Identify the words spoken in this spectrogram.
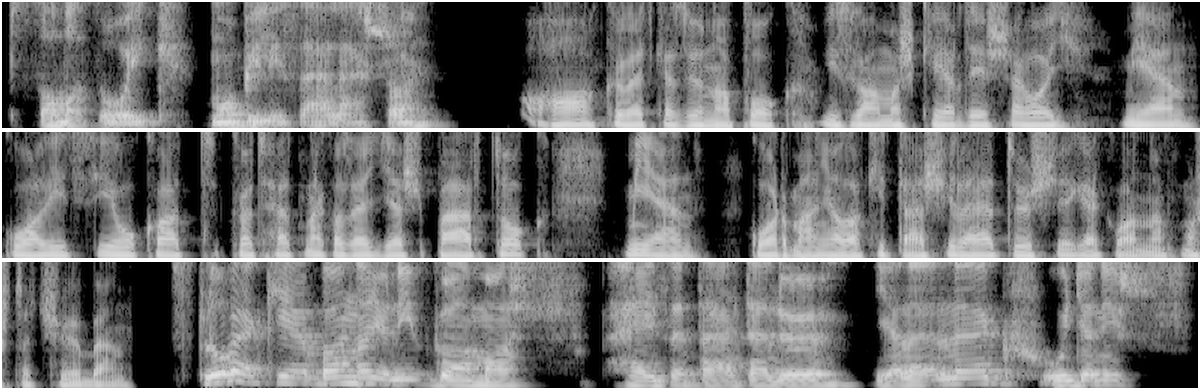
szavazóik mobilizálása. A következő napok izgalmas kérdése, hogy milyen koalíciókat köthetnek az egyes pártok, milyen kormányalakítási lehetőségek vannak most a csőben? Szlovákiában nagyon izgalmas helyzet állt elő jelenleg, ugyanis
